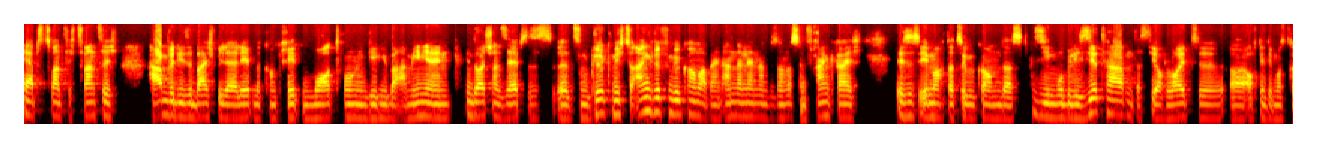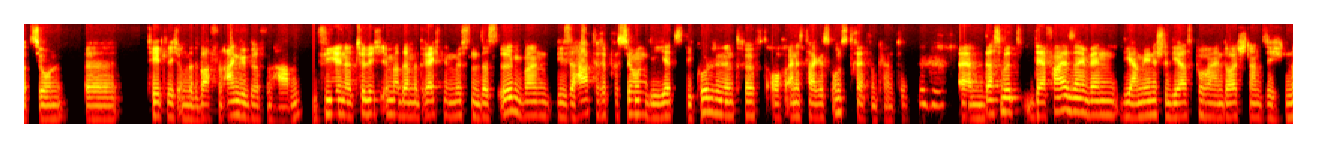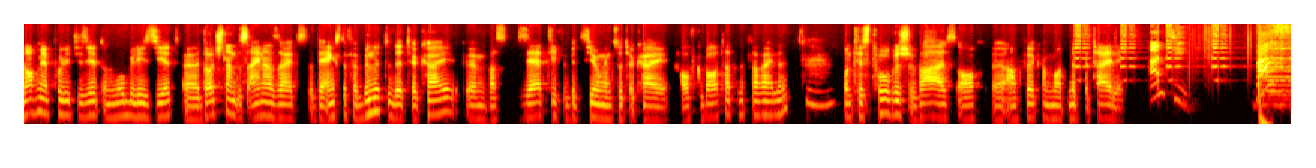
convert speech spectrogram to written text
Herbst 2020 haben wir diese Beispiele erlebt mit konkreten Morddrohungen gegenüber Armenien. In Deutschland selbst ist es äh, zum Glück nicht zu Angriffen gekommen, aber in anderen Ländern, besonders in Frankreich, ist es eben auch dazu gekommen, dass sie mobilisiert haben, dass sie auch Leute äh, auf den Demonstrationen äh, tätlich und mit Waffen angegriffen haben. Wir natürlich immer damit rechnen müssen, dass irgendwann diese harte Repression, die jetzt die Kurdinnen trifft, auch eines Tages uns treffen könnte. Mhm. Ähm, das wird der Fall sein, wenn die armenische Diaspora in Deutschland sich noch mehr politisiert und mobilisiert. Äh, Deutschland ist einerseits der engste Verbündete der Türkei, ähm, was sehr tiefe Beziehungen zur Türkei aufgebaut hat mittlerweile. Mhm. Und historisch war es auch äh, am Völkermord mit beteiligt. Anti. Was?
